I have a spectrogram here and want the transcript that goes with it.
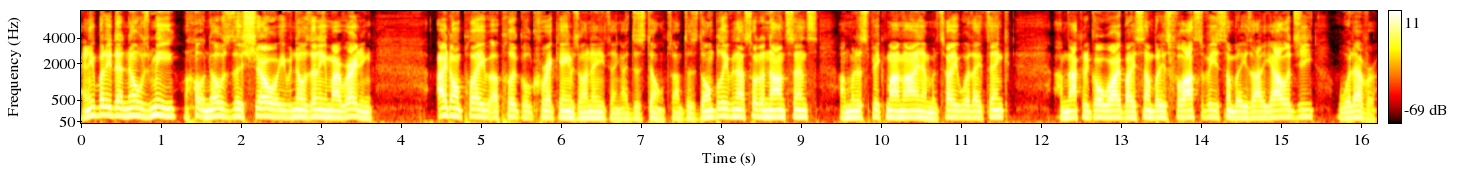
Anybody that knows me or knows this show or even knows any of my writing, I don't play uh, political correct games on anything. I just don't. I just don't believe in that sort of nonsense. I'm going to speak my mind. I'm going to tell you what I think. I'm not going to go right by somebody's philosophy, somebody's ideology, whatever.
